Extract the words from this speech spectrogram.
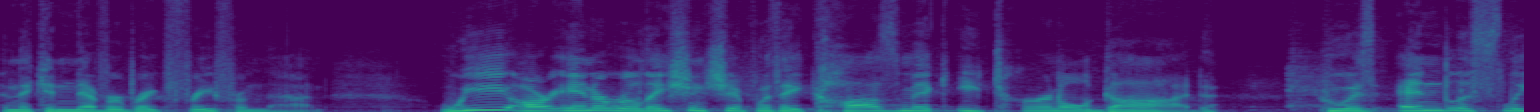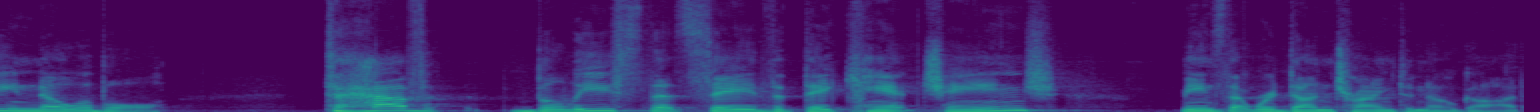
and they can never break free from that. We are in a relationship with a cosmic, eternal God who is endlessly knowable. To have beliefs that say that they can't change means that we're done trying to know God.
